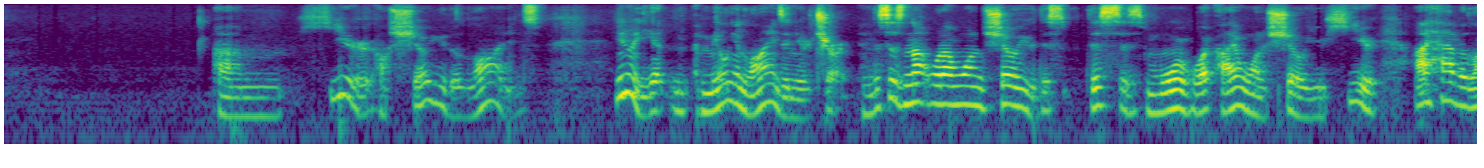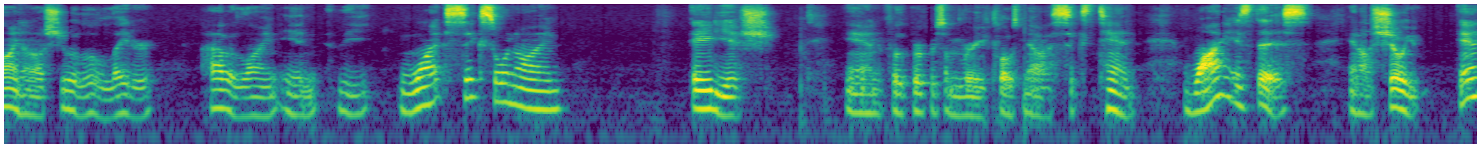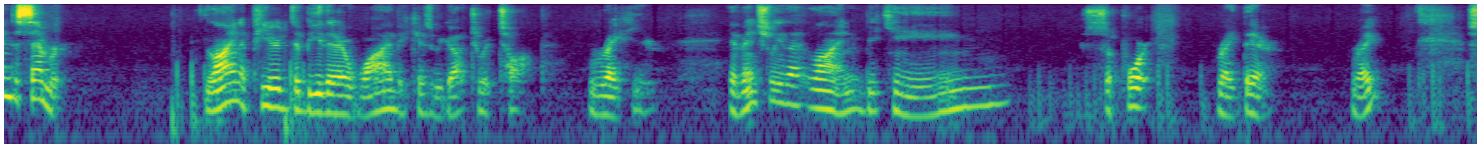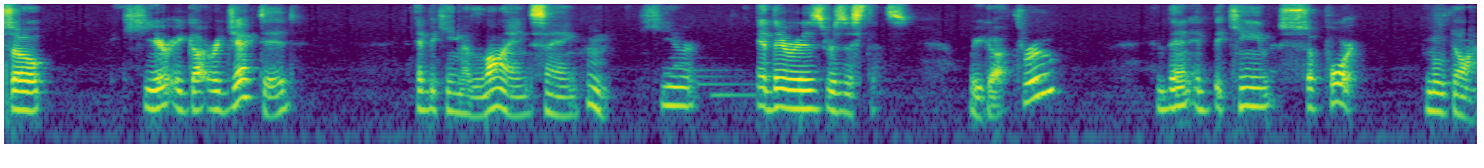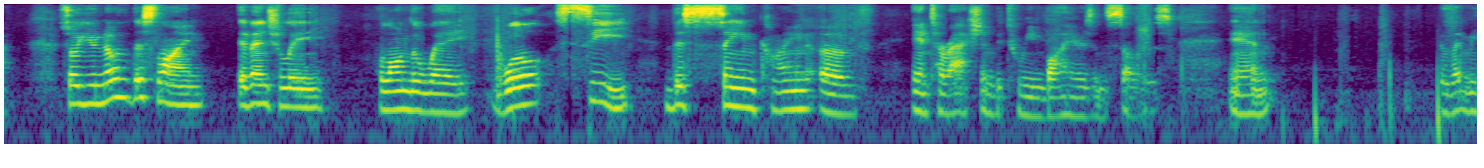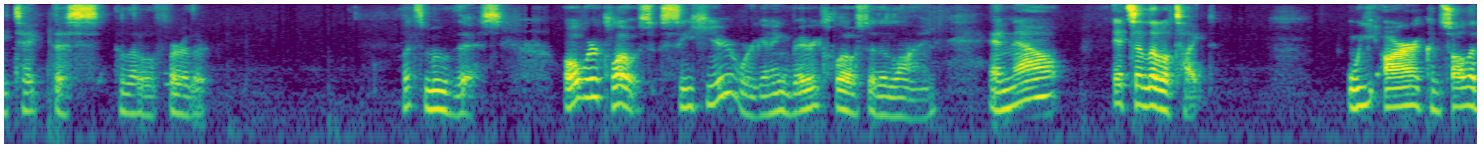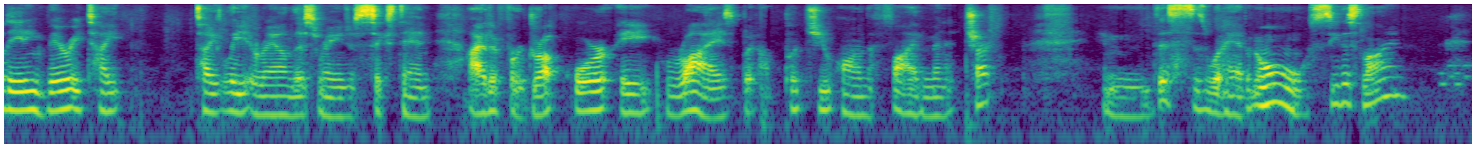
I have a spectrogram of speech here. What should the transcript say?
Um, here, I'll show you the lines. You know, you get a million lines in your chart, and this is not what I want to show you. This this is more what I want to show you here. I have a line, and I'll show a little later. I have a line in the one, 609 80-ish, and for the purpose, I'm very close now to 610. Why is this? And I'll show you. In December, line appeared to be there. Why? Because we got to a top right here. Eventually that line became support right there, right? So here it got rejected. It became a line saying, hmm, here there is resistance. We got through then it became support, moved on. So you know this line eventually along the way will see this same kind of interaction between buyers and sellers. And let me take this a little further. Let's move this. Oh, we're close. See here, we're getting very close to the line. And now it's a little tight. We are consolidating very tight, tightly around this range of 610, either for a drop or a rise, but I'll put you on the five minute chart. And this is what happened. Oh, see this line?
